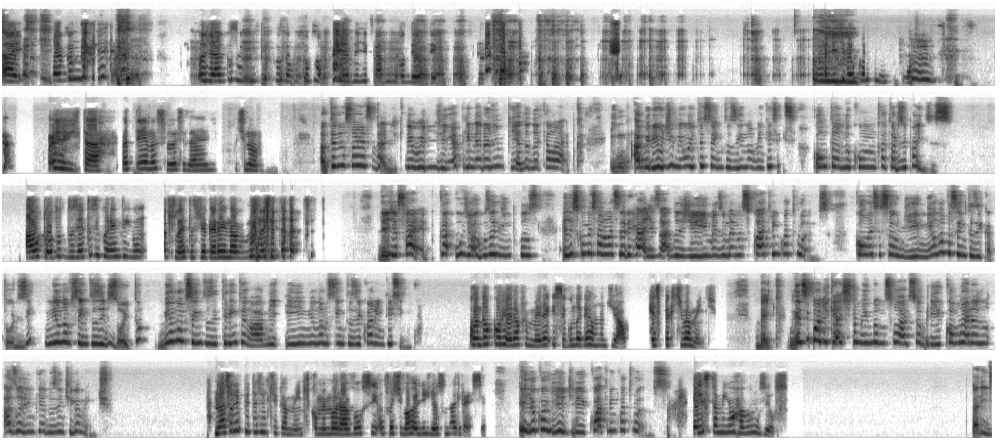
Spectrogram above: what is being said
Ai, Jogos- os Jogos Olímpicos na época eram dedicados ao Deus Zeus. A gente não. Ai, Tá, Atenas foi a cidade. Continua. Atenas foi a cidade que deu origem à primeira Olimpíada daquela época, em abril de 1896, contando com 14 países. Ao todo, 241 atletas jogaram em nove modalidades. Desde essa época, os Jogos Olímpicos eles começaram a ser realizados de mais ou menos 4 em 4 anos, com exceção de 1914, 1918, 1939 e 1945. Quando ocorreram a Primeira e Segunda Guerra Mundial, respectivamente. Bem, nesse podcast também vamos falar sobre como eram as Olimpíadas antigamente. Nas Olimpíadas antigamente comemoravam-se um festival religioso na Grécia. Ele ocorria de 4 em 4 anos. Eles também honravam Zeus. Peraí.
